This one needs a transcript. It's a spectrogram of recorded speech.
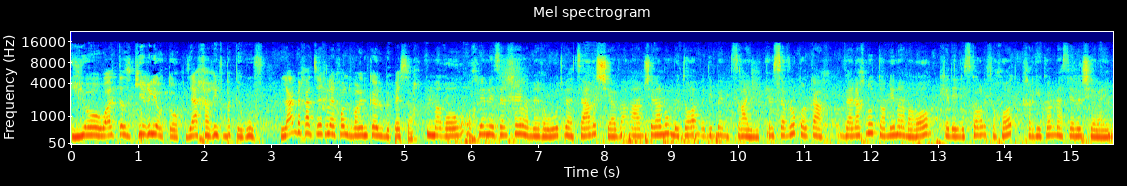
יואו, אל תזכיר לי אותו, זה היה חריף בטירוף. למה בכלל צריך לאכול דברים כאלו בפסח? מרור אוכלים לזכר למרעות והצער שעבר העם שלנו בתור עבדים במצרים. הם סבלו כל כך, ואנחנו תואמים מהמרור כדי לזכור לפחות חלקיקון מהסבל שלהם.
